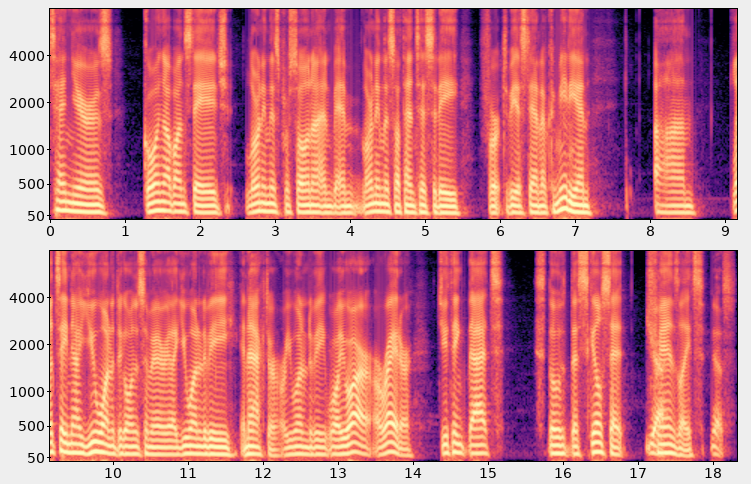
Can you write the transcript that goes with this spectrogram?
10 years going up on stage learning this persona and, and learning this authenticity for to be a stand-up comedian um let's say now you wanted to go into some area like you wanted to be an actor or you wanted to be well you are a writer do you think that those the skill set Yeah. translates Yes.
